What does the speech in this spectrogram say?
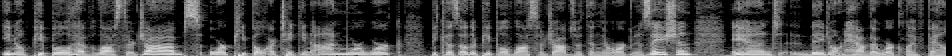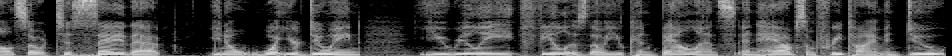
you know, people have lost their jobs or people are taking on more work because other people have lost their jobs within their organization and they don't have that work life balance. So to say that, you know, what you're doing, you really feel as though you can balance and have some free time and do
